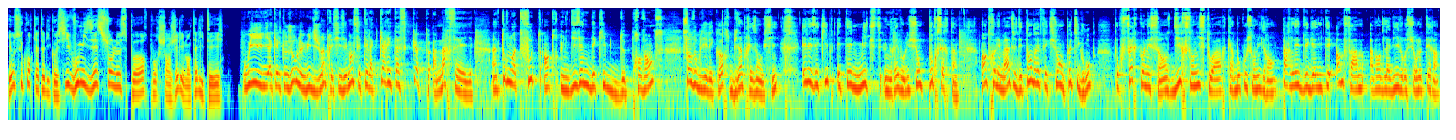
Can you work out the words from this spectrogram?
Et au Secours catholique aussi, vous misez sur le sport pour changer les mentalités. Oui, il y a quelques jours, le 8 juin précisément, c'était la Caritas Cup à Marseille, un tournoi de foot entre une dizaine d'équipes de Provence, sans oublier les Corses, bien présents aussi, et les équipes étaient mixtes, une révolution pour certains. Entre les matchs, des temps de réflexion en petits groupes pour faire connaissance, dire son histoire, car beaucoup sont migrants, parler de l'égalité homme-femme avant de la vivre sur le terrain.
